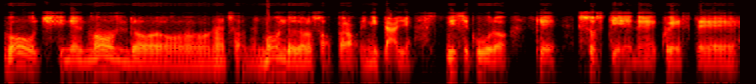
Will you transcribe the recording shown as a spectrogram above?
voci nel mondo, non so, nel mondo non lo so, però in Italia di sicuro che sostiene queste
